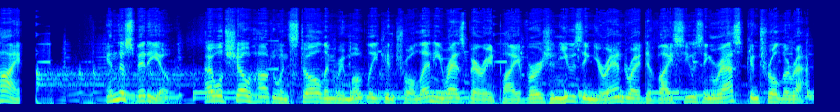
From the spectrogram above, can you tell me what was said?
Hi. In this video, I will show how to install and remotely control any Raspberry Pi version using your Android device using RASP Controller app.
